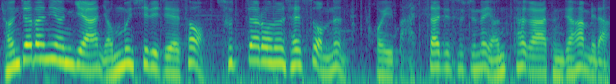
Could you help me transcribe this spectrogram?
견자단이 연기한 연문 시리즈에서 숫자로는 셀 수 없는 거의 마사지 수준의 연타가 등장합니다.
